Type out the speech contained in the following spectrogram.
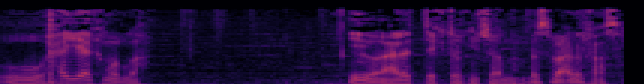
وحياكم الله. إيوه على التيك توك إن شاء الله. بس بعد الفاصل.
